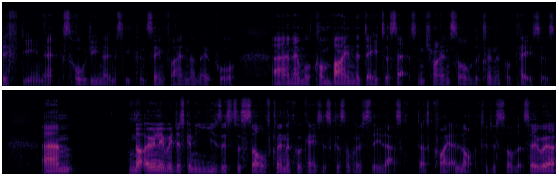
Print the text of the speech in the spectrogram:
15x whole genome sequencing via nanopore. Uh, and then we'll combine the data sets and try and solve the clinical cases. Um, not only are we just going to use this to solve clinical cases, because obviously that's that's quite a lot to just solve that. So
